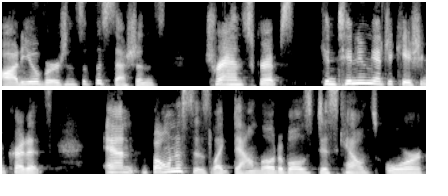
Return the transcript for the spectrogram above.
audio versions of the sessions, transcripts, continuing education credits, and bonuses like downloadables, discounts, or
